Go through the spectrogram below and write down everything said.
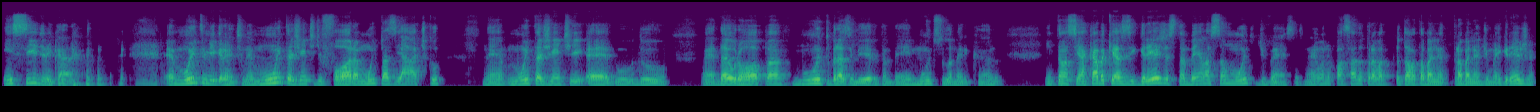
Em Sydney, cara. É muito imigrante, né? Muita gente de fora, muito asiático né? Muita gente é, do, do é, da Europa, muito brasileiro também, muito sul-americano. Então, assim, acaba que as igrejas também elas são muito diversas. Né? O ano passado eu estava trabalhando, trabalhando de uma igreja,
